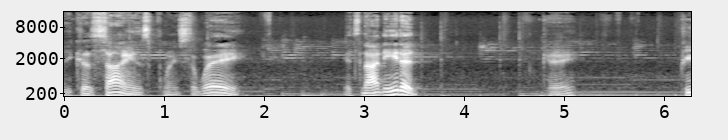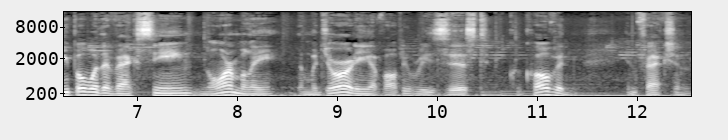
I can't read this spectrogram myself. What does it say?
because science points the way. It's not needed. Okay? People with a vaccine, normally, the majority of all people resist COVID infection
